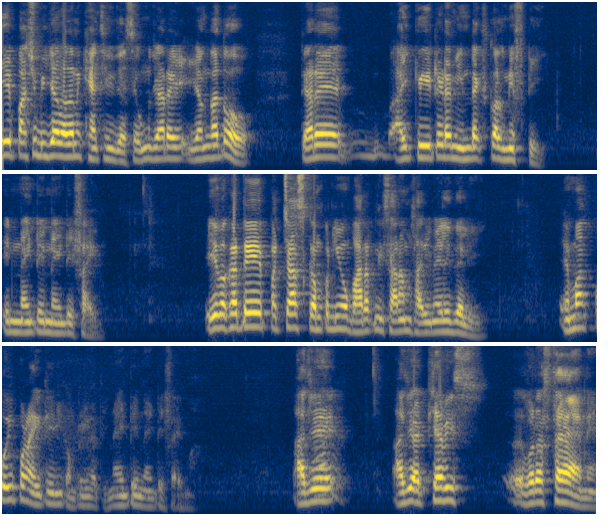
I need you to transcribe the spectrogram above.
એ પાછું બીજા બધાને ખેંચી જશે. હું જ્યારે યંગ હતો ત્યારે I created an index call Nifty in nineteen ninety five એ વખતે પચાસ કંપનીઓ ભારતની સારામાં સારી મેં લીધેલી એમાં કોઈ પણ આઈટીની કંપની નથી નાઇન્ટીન નાઇન્ટી ફાઇવમાં આજે આજે અઠ્યાવીસ વર્ષ થયા એને.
